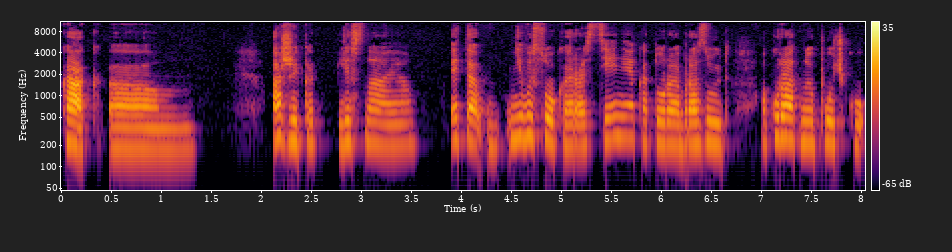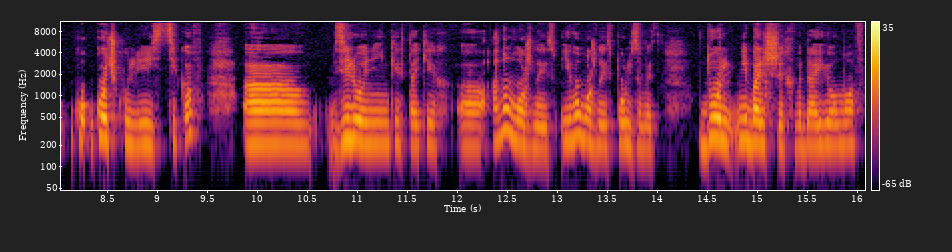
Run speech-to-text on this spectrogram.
как эм, ажика лесная. Это невысокое растение, которое образует аккуратную почку, кочку листиков, э, зелененьких таких. Э, оно можно, его можно использовать вдоль небольших водоемов.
